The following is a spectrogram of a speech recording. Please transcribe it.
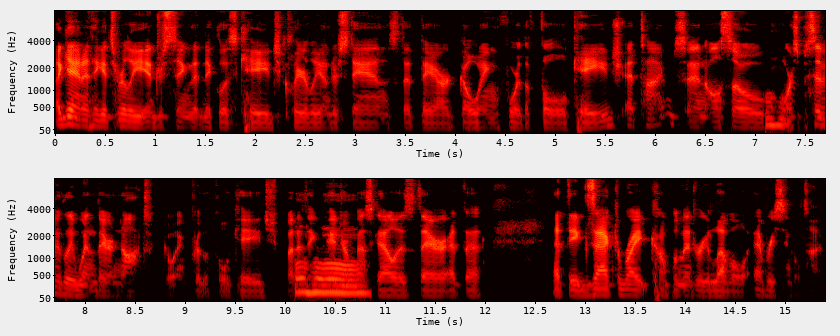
again, I think it's really interesting that Nicolas Cage clearly understands that they are going for the full cage at times, and also Mhm. more specifically when they're not going for the full cage. But I think Pedro Mhm. Pascal is there at the at the exact right complementary level every single time.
